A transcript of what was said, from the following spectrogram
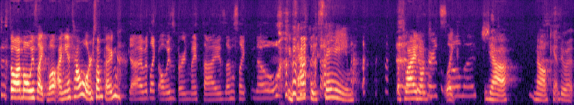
So I'm always like, well, I need a towel or something. yeah, I would like always burn my thighs. I was like, no. Exactly, same. That's why I don't like. so. Yeah, no, can't do it.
